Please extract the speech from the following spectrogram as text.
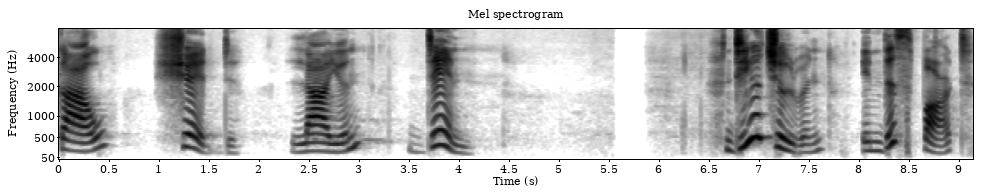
cow, shed, lion, den. Dear children, in this part,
